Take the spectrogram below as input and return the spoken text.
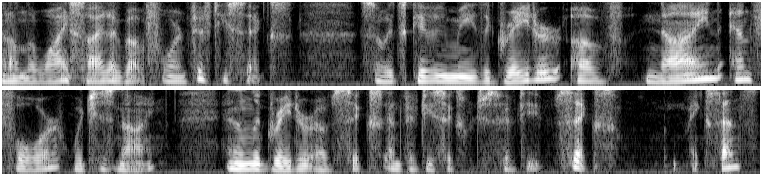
and on the y side, I've got 4 and 56. So it's giving me the greater of 9 and 4, which is 9, and then the greater of 6 and 56, which is 56. Makes sense?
